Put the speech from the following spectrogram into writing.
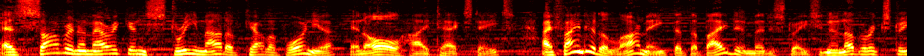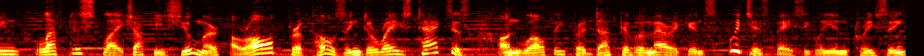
As sovereign Americans stream out of California and all high tax states, I find it alarming that the Biden administration and other extreme leftists like Chucky Schumer are all proposing to raise taxes on wealthy, productive Americans, which is basically increasing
